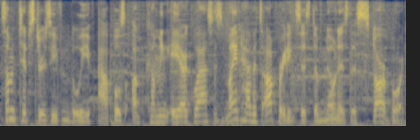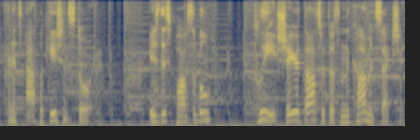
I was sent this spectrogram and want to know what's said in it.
Some tipsters even believe Apple's upcoming AR glasses might have its operating system known as the Starboard and its application store. Is this possible? Please share your thoughts with us in the comments section.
